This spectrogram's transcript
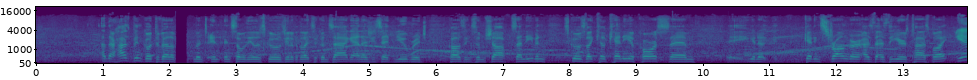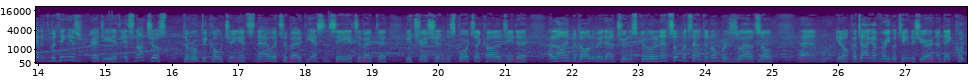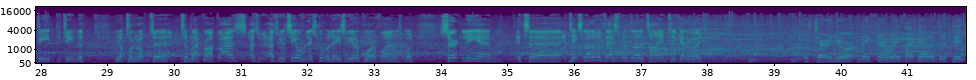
And there has been good development in, in some of the other schools. You look at the likes of Gonzaga, and as you said, Newbridge causing some shocks, and even schools like Kilkenny, of course. Um, you know, getting stronger as the, as the years pass by. Yeah, the, the thing is, Reggie, it- it's not just the rugby coaching. It's now it's about the S and C. It's about the nutrition, the sports psychology, the alignment all the way down through the school, and then some of it's down to numbers as well. So, um, you know, Gonzaga have a very good team this year, and, and they could be the team that you know put it up to, to Blackrock, as, as as we'll see over the next couple of days in the other quarterfinals. But certainly, um, it's uh, it takes a lot of investment, a lot of time to get it right. As Terenure make their way back out onto the pitch.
